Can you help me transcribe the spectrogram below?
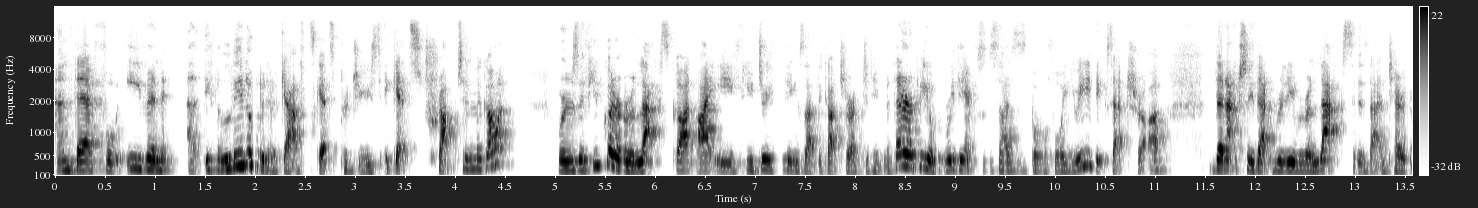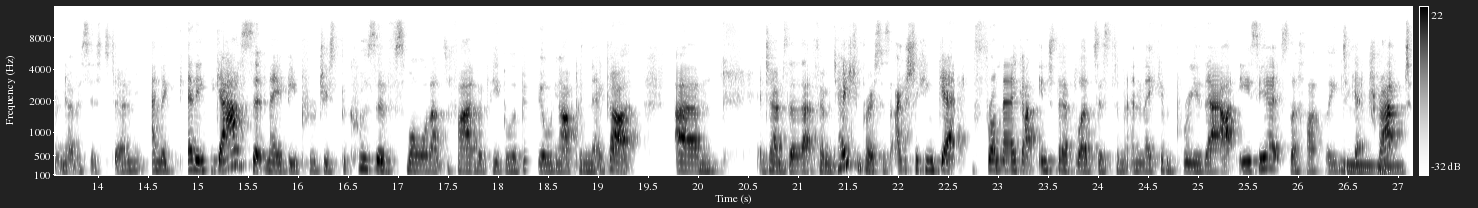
and therefore, even uh, if a little bit of gas gets produced, it gets trapped in the gut. Whereas if you've got a relaxed gut, i.e., if you do things like the gut-directed hypnotherapy or breathing exercises before you eat, etc., then actually that really relaxes that enteric nervous system. And the, any gas that may be produced because of small amounts of fiber people are building up in their gut, um, in terms of that fermentation process, actually can get from their gut into their blood system and they can breathe out easier. It's less likely to mm. get trapped.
